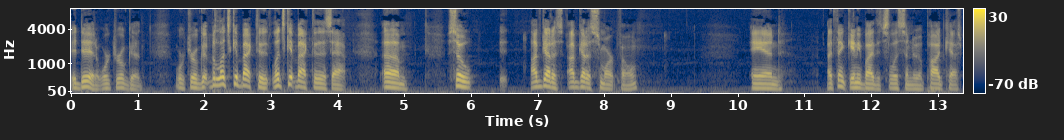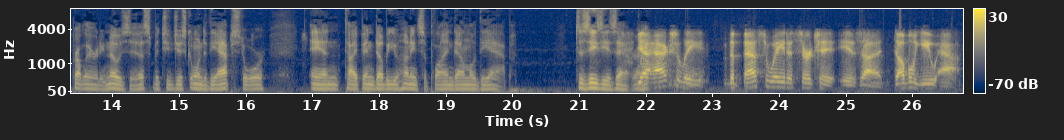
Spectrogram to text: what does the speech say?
it did. It worked real good. Worked real good. But let's get back to let's get back to this app. Um, so I've got a I've got a smartphone, and I think anybody that's listened to a podcast probably already knows this. But you just go into the app store and type in W Hunting Supply and download the app. It's as easy as that, right? Yeah, actually, the best way to search it is uh, W app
